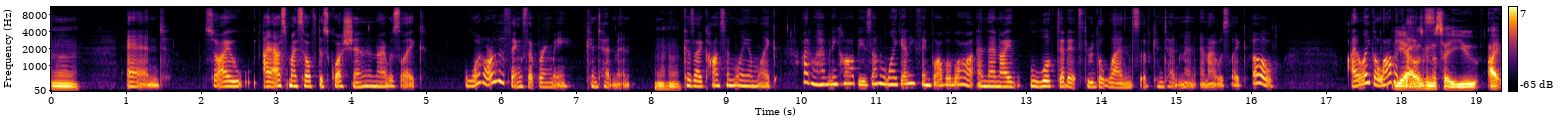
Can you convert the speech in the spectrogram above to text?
Mm. And so I I asked myself this question and I was like, what are the things that bring me contentment? Mm-hmm. Because I constantly am like, I don't have any hobbies. I don't like anything, blah, blah, blah. And then I looked at it through the lens of contentment and I was like, oh, I like a lot of things. Yeah, things. I was gonna say you. I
